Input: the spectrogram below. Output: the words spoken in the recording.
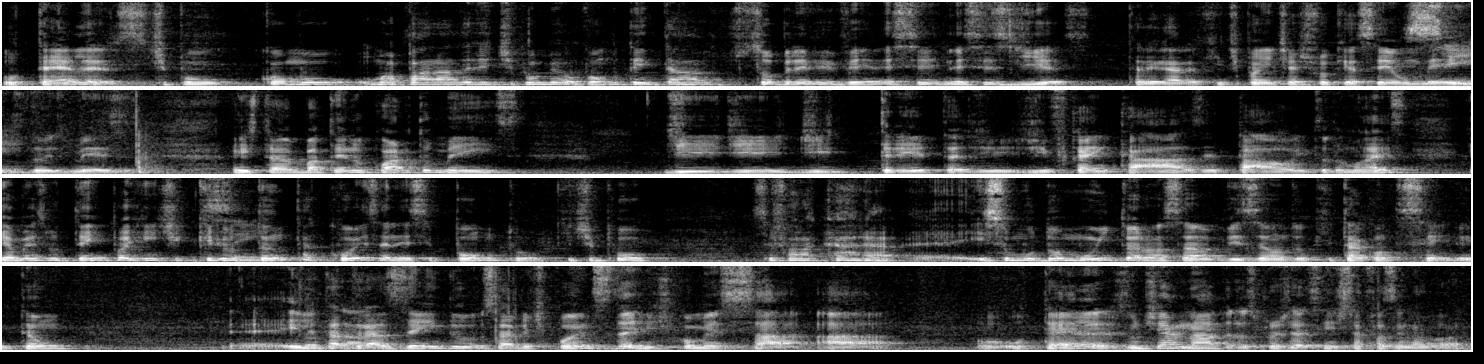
o, o Tellers, tipo, como uma parada de, tipo, meu, vamos tentar sobreviver nesse, nesses dias tá ligado? Que tipo, a gente achou que ia ser um Sim. mês, dois meses. A gente tá batendo o quarto mês de, de, de treta, de, de ficar em casa e tal e tudo mais. E ao mesmo tempo a gente criou Sim. tanta coisa nesse ponto que, tipo, você fala, cara, é, isso mudou muito a nossa visão do que tá acontecendo. Então, é, ele tá Total. tá trazendo, sabe, tipo, antes da gente começar a, o, o Tellers, não tinha nada dos projetos que a gente tá fazendo agora.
